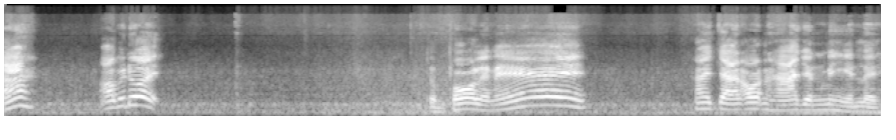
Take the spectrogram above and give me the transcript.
ฮะ เอาไปด้วยจำพ่อเลยไหมให้จานอ้อนหาจนไม่เห็นเลย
